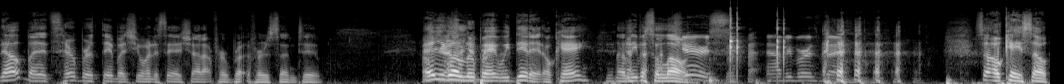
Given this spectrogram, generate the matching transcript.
No, but it's her birthday, but she wanted to say a shout out for her, for her son too. There Okay, you go, have a good Lupe. We did it. Okay, now leave us alone. Cheers! Happy birthday! So okay, so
